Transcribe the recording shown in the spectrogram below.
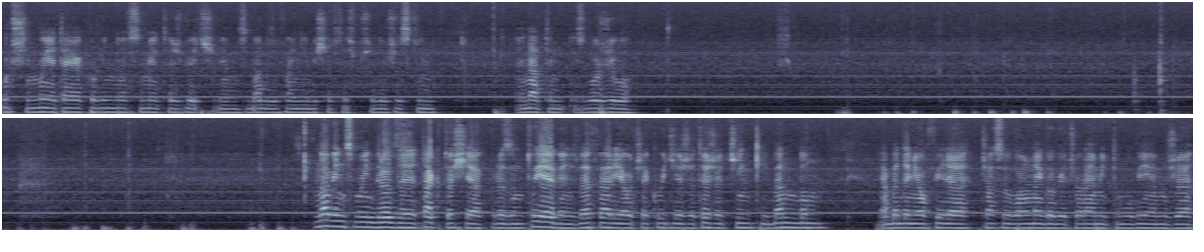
utrzymuje tak jak powinno w sumie też być, więc bardzo fajnie by się też przede wszystkim na tym złożyło. No więc moi drodzy, tak to się prezentuje, więc we ferie oczekujcie, że też odcinki będą. Ja będę miał chwilę czasu wolnego wieczorami, to mówiłem, że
